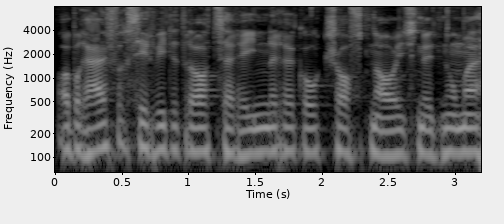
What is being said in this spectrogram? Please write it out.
Aber einfach sich wieder daran zu erinnern, Gott schafft Neues nicht nur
